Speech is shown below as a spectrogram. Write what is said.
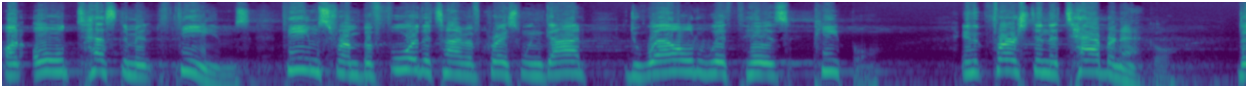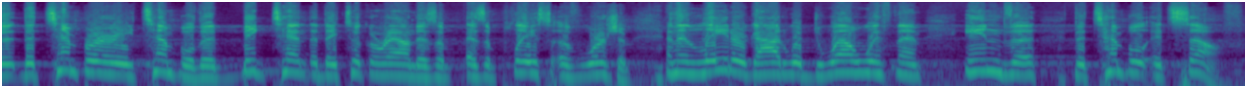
on Old Testament themes, themes from before the time of Christ when God dwelled with his people. In, first in the tabernacle, the, the temporary temple, the big tent that they took around as a, as a place of worship. And then later, God would dwell with them in the, the temple itself.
